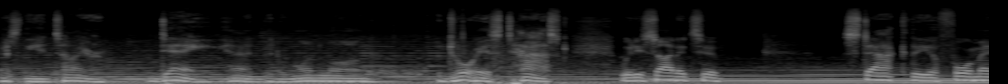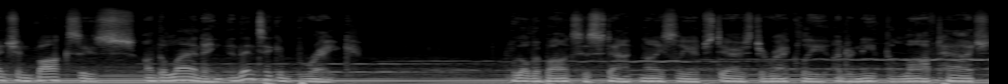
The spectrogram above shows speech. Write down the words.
as the entire day had been one long, laborious task. We decided to stack the aforementioned boxes on the landing and then take a break. All the boxes stacked nicely upstairs directly underneath the loft hatch,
